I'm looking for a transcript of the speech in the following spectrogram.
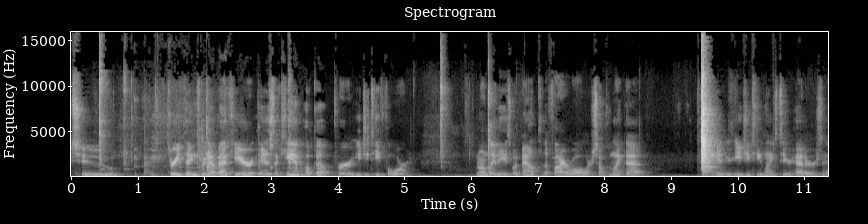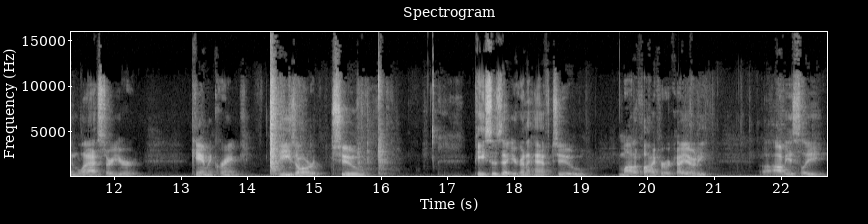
two, three things we got back here is a CAN hookup for E EGT4. Normally these would mount to the firewall or something like that. Get your EGT links to your headers. And last are your cam and crank. These are two pieces that you're gonna have to modify for a Coyote. Uh, obviously,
